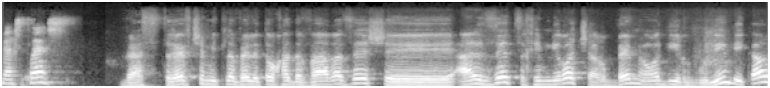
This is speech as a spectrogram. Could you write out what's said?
והסטרס. והסטרס שמתלווה לתוך הדבר הזה, שעל זה צריכים לראות שהרבה מאוד ארגונים, בעיקר,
